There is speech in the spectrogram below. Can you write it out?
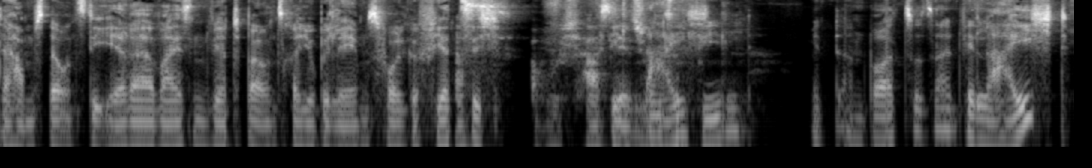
der Hamster uns die Ehre erweisen wird, bei unserer Jubiläumsfolge 40 Das, oh, ich hasse jetzt schon so viel. mit an Bord zu sein. Vielleicht,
